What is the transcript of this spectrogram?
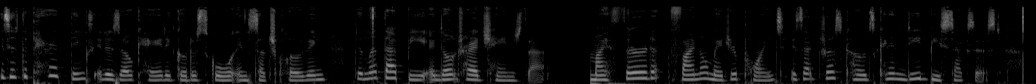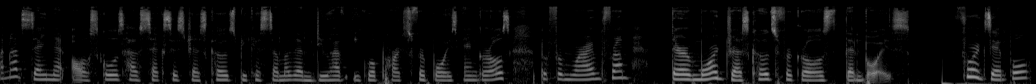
is if the parent thinks it is okay to go to school in such clothing, then let that be and don't try to change that. My third, final major point is that dress codes can indeed be sexist. I'm not saying that all schools have sexist dress codes because some of them do have equal parts for boys and girls, but from where I'm from, there are more dress codes for girls than boys. For example,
